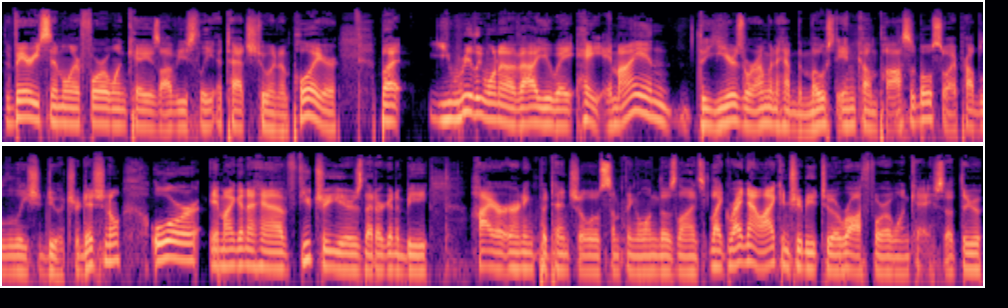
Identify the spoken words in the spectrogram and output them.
The very similar 401k is obviously attached to an employer, but you really want to evaluate hey, am I in the years where I'm going to have the most income possible? So I probably should do a traditional, or am I going to have future years that are going to be higher earning potential, something along those lines? Like right now, I contribute to a Roth 401k. So through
